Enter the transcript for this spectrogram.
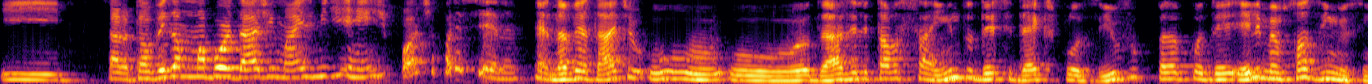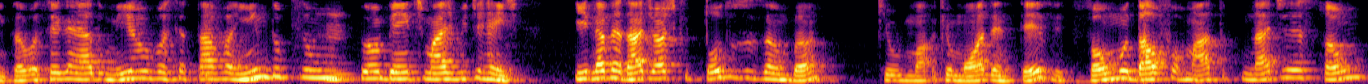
e sabe, talvez uma abordagem mais mid-range pode aparecer, né? É, na verdade, o, o Eldrazi ele estava saindo desse deck explosivo para poder ele mesmo sozinho assim, para você ganhar do Mirror, você estava indo para um, hum. um ambiente mais mid-range. E na verdade eu acho que todos os Zamban que o, que o Modern teve vão mudar o formato na direção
